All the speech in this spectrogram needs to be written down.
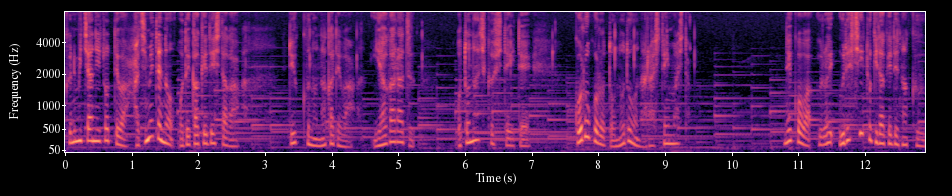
くるみちゃんにとっては初めてのお出かけでしたがリュックの中では嫌がらずおとなしくしていてゴロゴロと喉を鳴らしていました。猫はうれ嬉しい時だけでなく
